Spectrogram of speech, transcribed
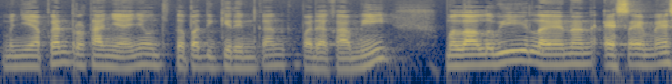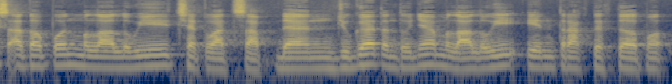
menyiapkan pertanyaannya untuk dapat dikirimkan kepada kami melalui layanan SMS ataupun melalui chat WhatsApp dan juga tentunya melalui interaktif telepon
